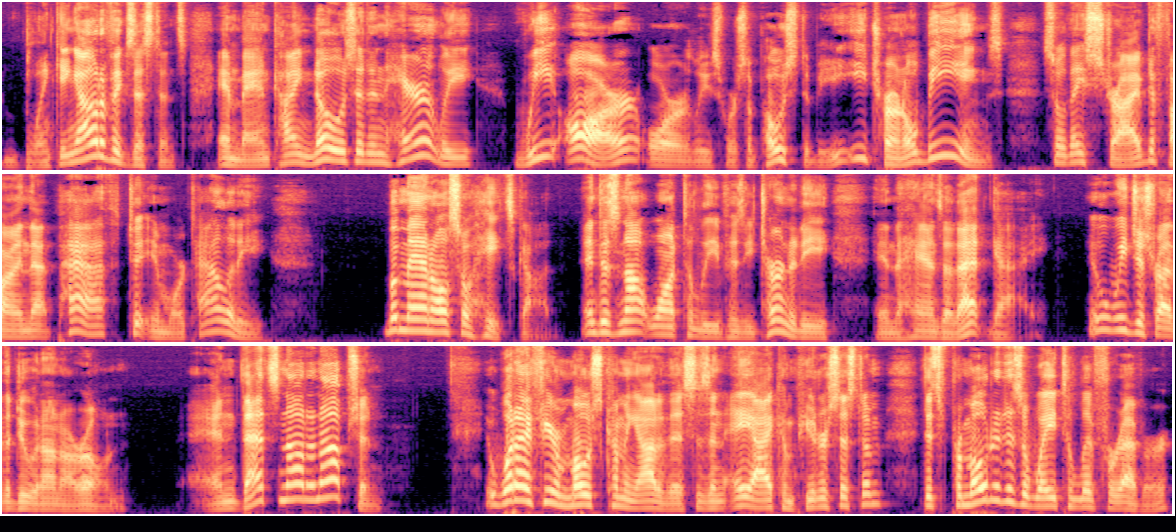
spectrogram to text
blinking out of existence, and mankind knows that inherently we are, or at least we're supposed to be, eternal beings. So they strive to find that path to immortality. But man also hates God and does not want to leave his eternity in the hands of that guy. We just rather do it on our own. And that's not an option. What I fear most coming out of this is an AI computer system that's promoted as a way to live forever,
